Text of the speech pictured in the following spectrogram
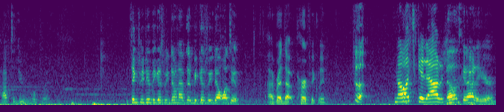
have to do roleplay. Things we do because we don't have to because we don't want to. I read that perfectly. Now let's get out of here. Now let's get out of here.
